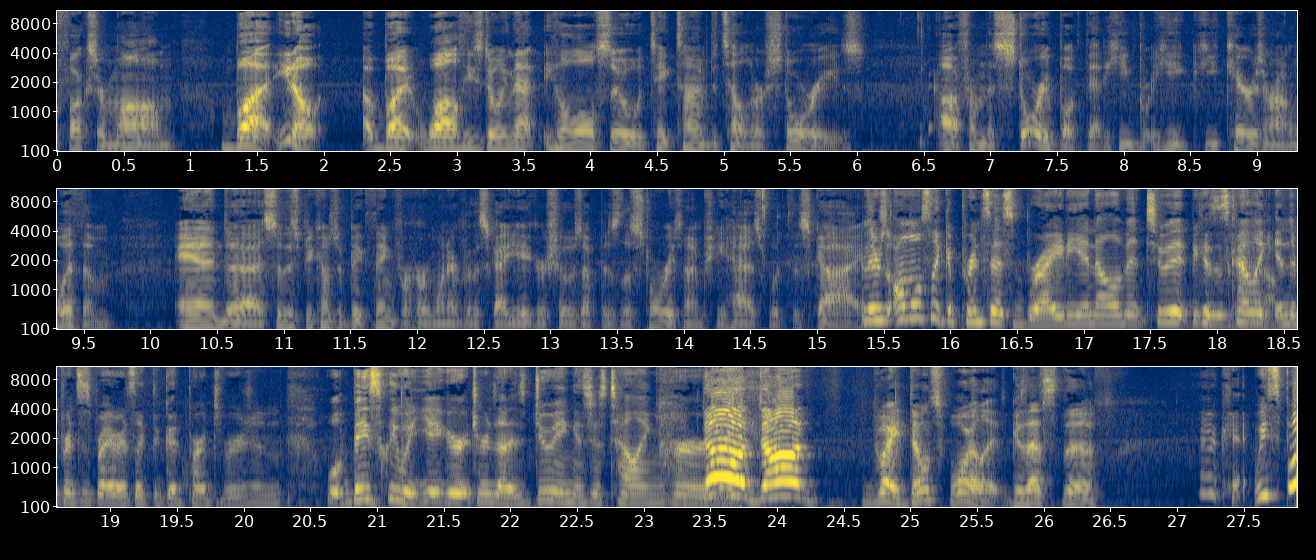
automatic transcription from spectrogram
fucks her mom. But you know, but while he's doing that, he'll also take time to tell her stories uh, from the storybook that he he he carries around with him. And uh, so this becomes a big thing for her whenever this guy Jaeger shows up, is the story time she has with this guy. And there's almost like a Princess Brideian element to it because it's kind of Yeah. like in the Princess Bride, where it's like the good parts version. Well, basically, what Jaeger it turns out is doing is just telling her. No, like- don't wait, don't spoil it because that's the Okay, we spoil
